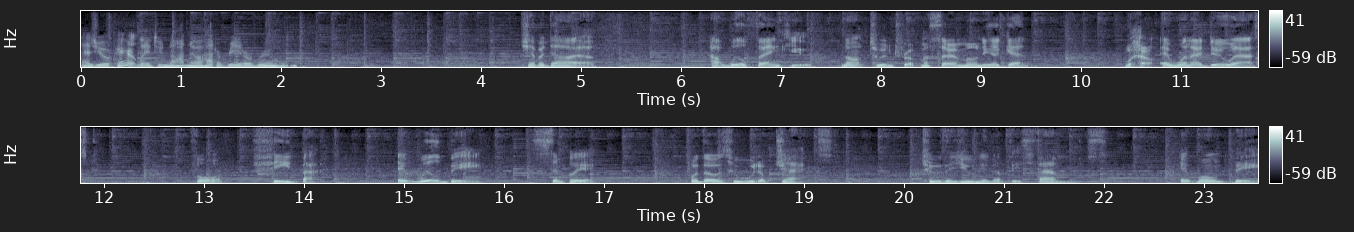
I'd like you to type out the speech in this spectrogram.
And you apparently do not know how to read a room. Jebediah, I will thank you not to interrupt my ceremony again. Well, And when I do ask for feedback, it will be simply for those who would object to the union of these families. It won't be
